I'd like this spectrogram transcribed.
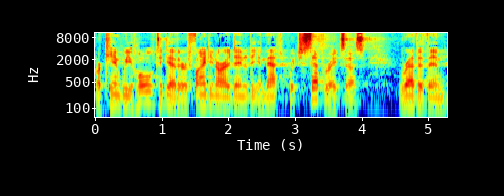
Or can we hold together, finding our identity in that which separates us rather than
